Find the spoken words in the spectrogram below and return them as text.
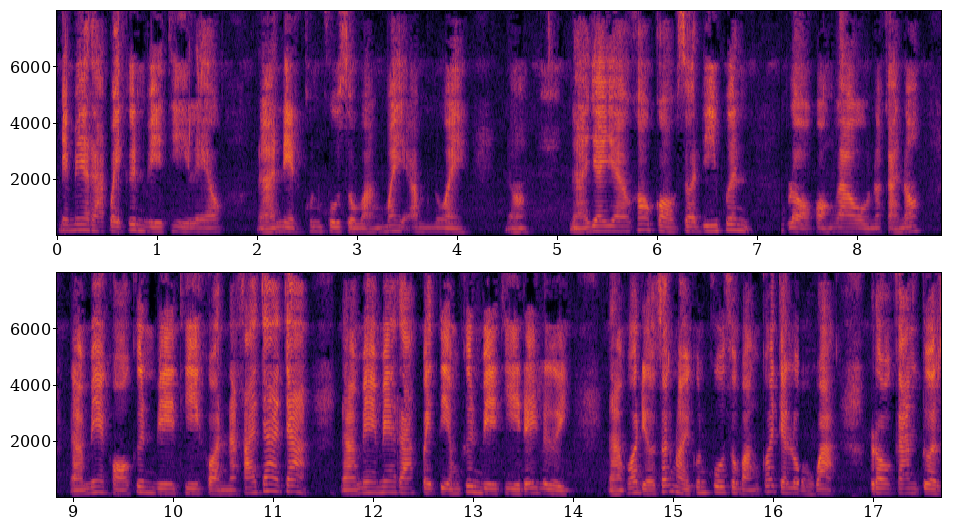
ไม่ไม่รักไปขึ้นเวทีแล้วนะเน็ตคุณครูสมหวังไม่อำนวยเนาะนะยายาวเข้ากรอบสวัสดีเพื่อนปลอของเรานะคะเนาะนะแม่ขอขึ้นเวทีก่อนนะคะ จ้าจ้านะแม่แม่รักไปเตรียมขึ้นเวทีได้เลยนะเพราะเดี๋ยวสักหน่อยคุณครูสวังก็จะบอกว่ารอการตรวจ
